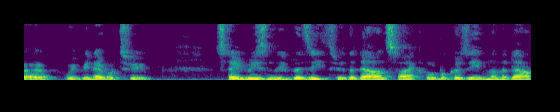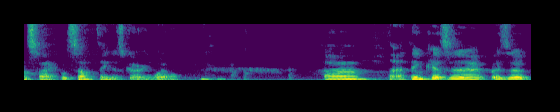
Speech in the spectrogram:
uh, we've been able to stay reasonably busy through the down cycle because even in the down cycle, something is going well. Mm-hmm. Um, I think as a as a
